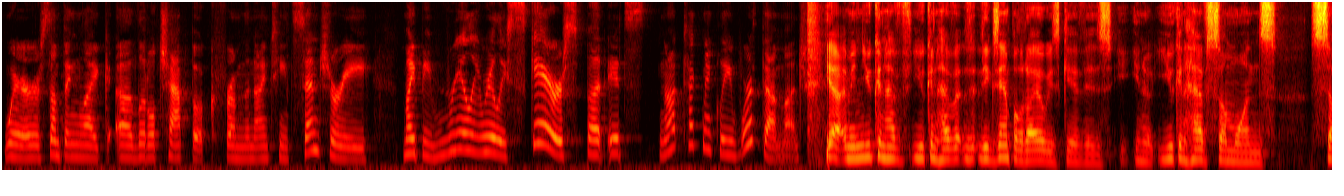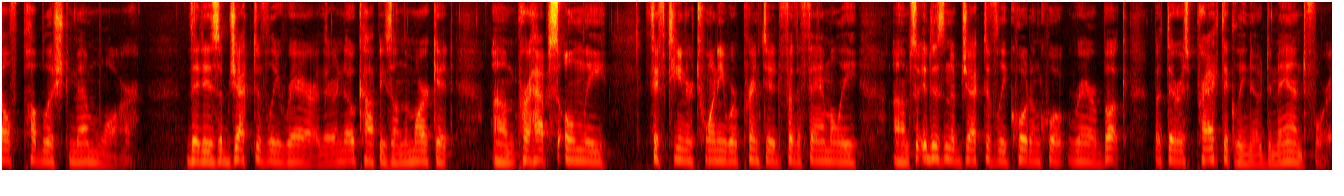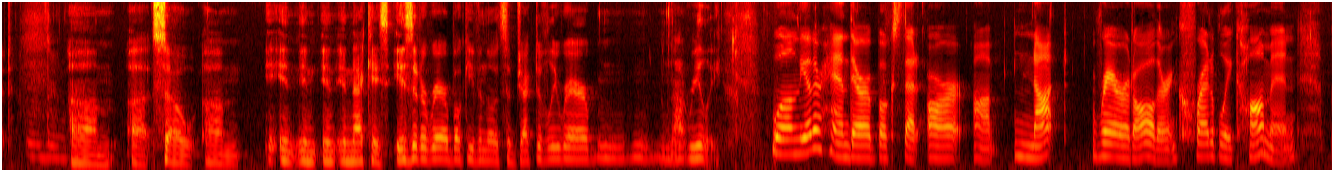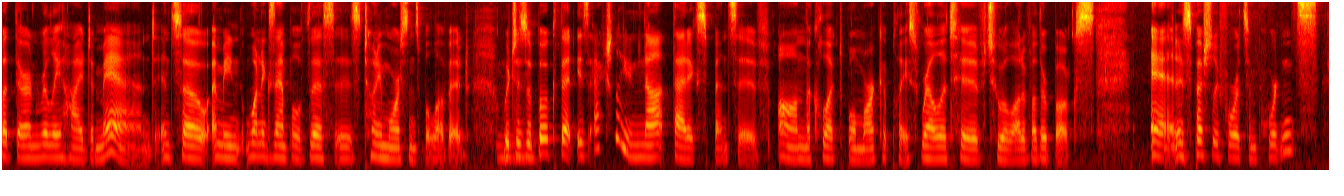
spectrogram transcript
where something like a little chapbook from the 19th century might be really, really scarce, but it's not technically worth that much. Yeah, I mean, you can have you can have the example that I always give is, you know, you can have someone's self-published memoir that is objectively rare. There are no copies on the market. Um, perhaps only 15 or 20 were printed for the family. Um, so it is an objectively quote unquote rare book, but there is practically no demand for it. Mm-hmm. Um, uh, so um, in, in, in that case, is it a rare book even though it's objectively rare? Mm, not really. Well, on the other hand, there are books that are um, not rare at all. They're incredibly common, but they're in really high demand. And so, I mean, one example of this is Toni Morrison's Beloved, mm-hmm. which is a book that is actually not that expensive on the collectible marketplace relative to a lot of other books, and especially for its importance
